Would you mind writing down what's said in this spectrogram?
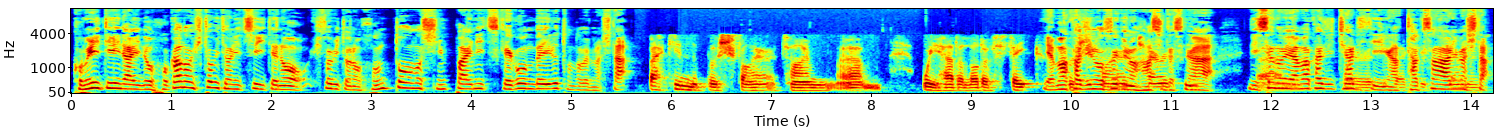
コミュニティ内の他の人々についての人々の本当の心配につけ込んでいると述べました。山火事の時の話ですが、偽の山火事チャリティーがたくさんありました。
